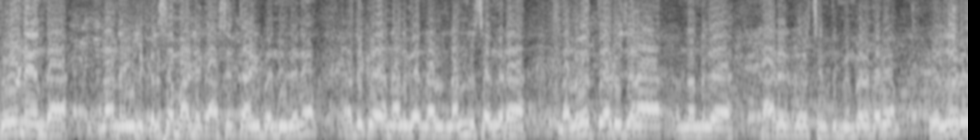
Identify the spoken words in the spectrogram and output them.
ಧೋರಣೆಯಿಂದ ನಾನು ಇಲ್ಲಿ ಕೆಲಸ ಮಾಡಲಿಕ್ಕೆ ಆಸಕ್ತಿಯಾಗಿ ಬಂದಿದ್ದೇನೆ. ಅದಕ್ಕೆ ನನಗೆ ನಲ್, ನನ್ನ ಸಂಗಡ ನಲವತ್ತೆರಡು ಜನ ನನಗೆ ಕಾರ್ಯಕರ್ತ ಸಮಿತಿ ಮೆಂಬರ್ ಇದ್ದಾರೆ. ಎಲ್ಲರೂ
